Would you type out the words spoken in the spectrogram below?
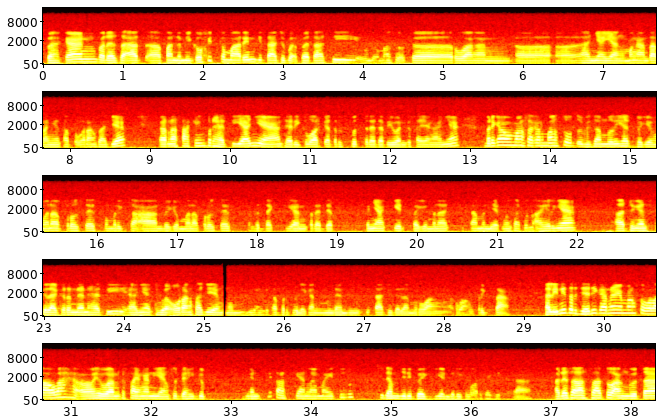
bahkan pada saat uh, pandemi covid kemarin kita coba batasi untuk masuk ke ruangan uh, uh, hanya yang mengantar hanya satu orang saja karena saking perhatiannya dari keluarga tersebut terhadap hewan kesayangannya, mereka memaksakan masuk untuk bisa melihat bagaimana proses pemeriksaan, bagaimana proses pendeteksian terhadap penyakit, bagaimana kita mendiagnosa pun akhirnya uh, dengan segala kerendahan hati hanya dua orang saja yang yang kita perbolehkan mendampingi kita di dalam ruang ruang periksa. Hal ini terjadi karena memang seolah-olah uh, hewan kesayangan yang sudah hidup dengan kita sekian lama itu sudah menjadi bagian dari keluarga kita ada salah satu anggota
